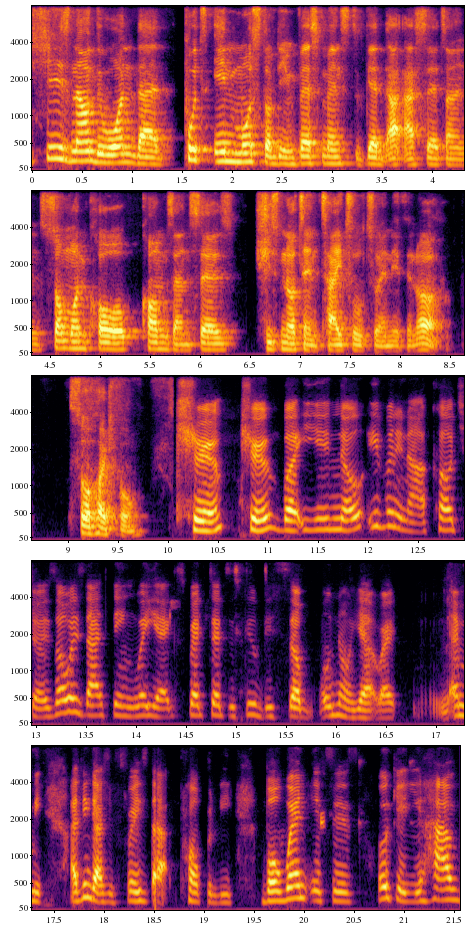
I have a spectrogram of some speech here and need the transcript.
she's now the one that put in most of the investments to get that asset, and someone call comes and says she's not entitled to anything. Oh, so hurtful. True, true. But you know, even in our culture, it's always that thing where you're expected to still be sub. Oh no, yeah, right. I mean, I think I should phrase that properly. But when it is okay, you have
